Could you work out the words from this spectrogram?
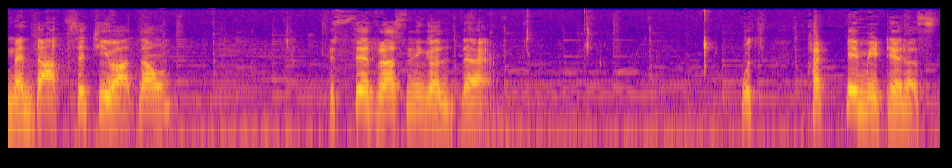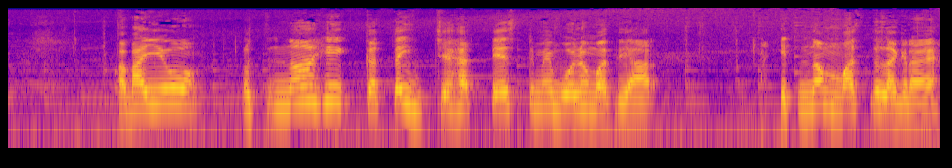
मैं दांत से चिवाता हूँ, इससे रस निकलता है। कुछ खट्टे मीठे रस। और भाई वो उतना ही कतई जहर टेस्ट में बोलो मत यार, इतना मस्त लग रहा है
